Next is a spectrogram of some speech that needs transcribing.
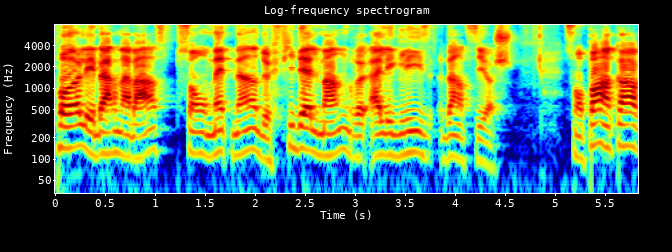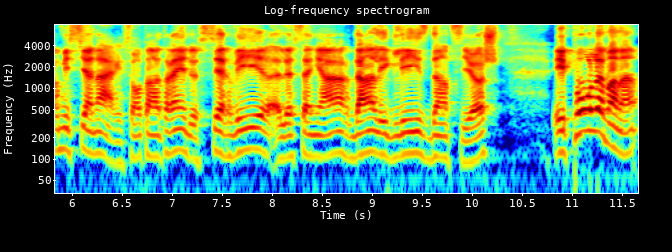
Paul et Barnabas sont maintenant de fidèles membres à l'Église d'Antioche. Ils ne sont pas encore missionnaires, ils sont en train de servir le Seigneur dans l'Église d'Antioche. Et pour le moment,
